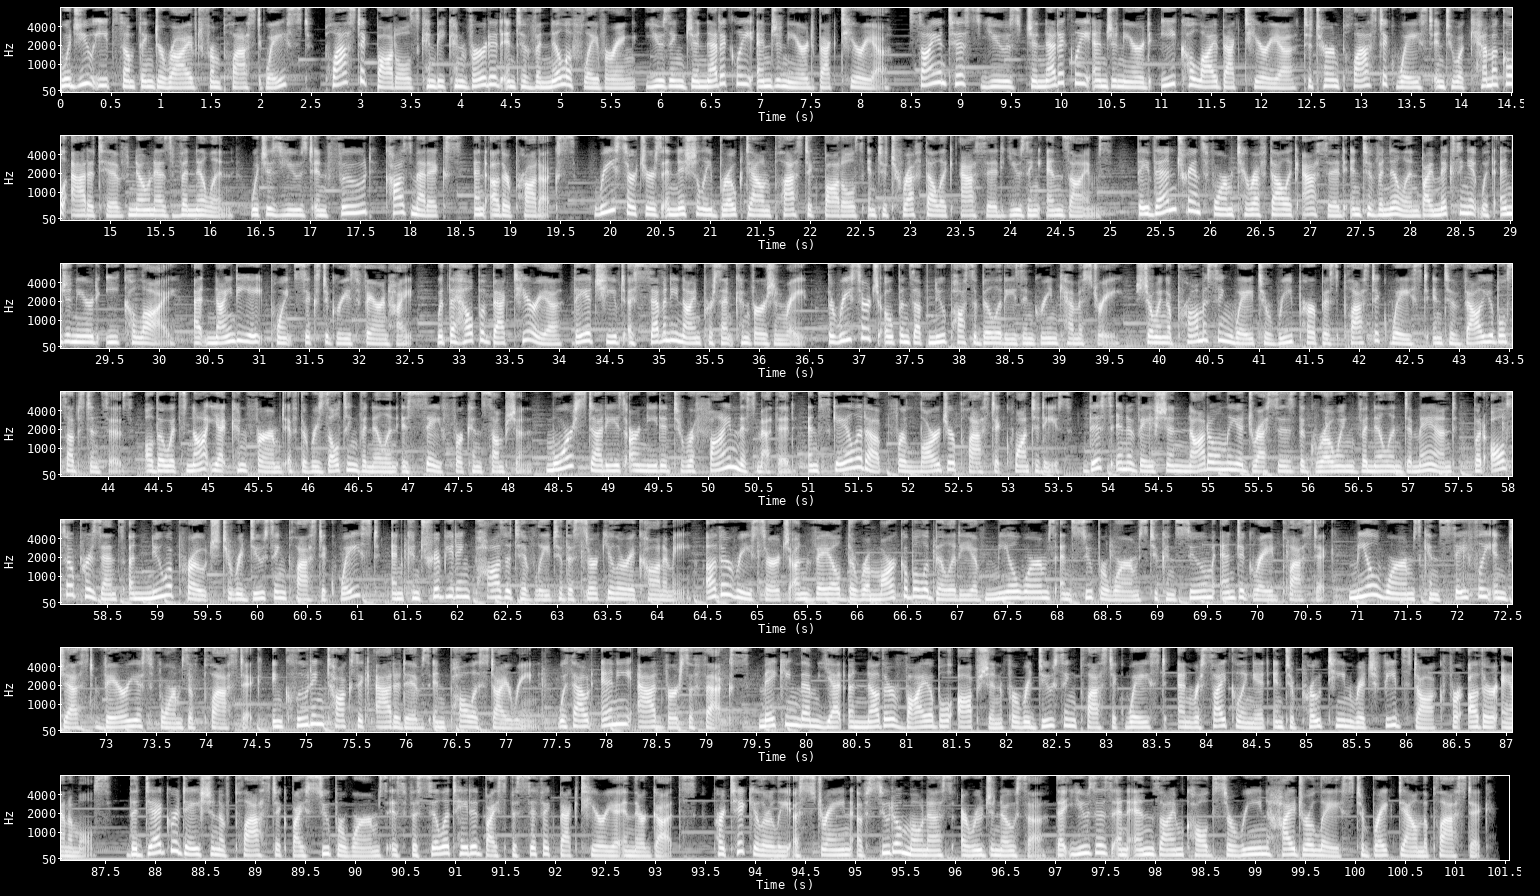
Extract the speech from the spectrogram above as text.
Would you eat something derived from plastic waste? Plastic bottles can be converted into vanilla flavoring using genetically engineered bacteria. Scientists use genetically engineered E. coli bacteria to turn plastic waste into a chemical additive known as vanillin, which is used in food, cosmetics, and other products. Researchers initially broke down plastic bottles into terephthalic acid using enzymes. They then transformed terephthalic acid into vanillin by mixing it with engineered E. coli at 98.6 degrees Fahrenheit. With the help of bacteria, they achieved a 79% conversion rate. The research opens up new possibilities in green chemistry, showing a promising way to repurpose plastic waste into valuable substances, although it's not yet confirmed if the resulting vanillin is safe for consumption. More studies are needed to refine this method and scale it up for larger plastic quantities. This innovation not only addresses the growing vanillin demand, but also presents a new approach to reducing plastic waste and contributing positively to the circular economy. Other research unveiled the remarkable ability of mealworms and superworms to consume and degrade plastic. Mealworms can safely ingest various forms of plastic, including toxic additives in polystyrene, without any adverse effects, making them yet another viable option for reducing plastic waste and recycling it into protein rich feedstock for other animals. The degradation of plastic by superworms is facilitated by specific bacteria in their guts, particularly a strain of Pseudomonas aeruginosa that uses an enzyme called serine hydrolase to break down the plastic.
